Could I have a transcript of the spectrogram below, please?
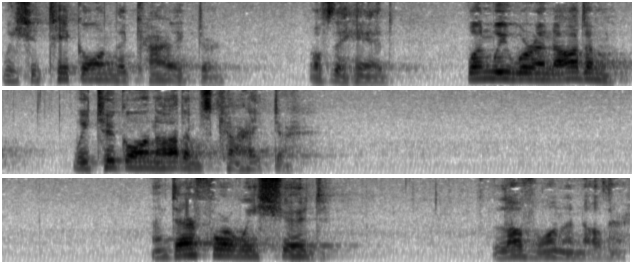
we should take on the character of the head. When we were in Adam, we took on Adam's character. And therefore, we should love one another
